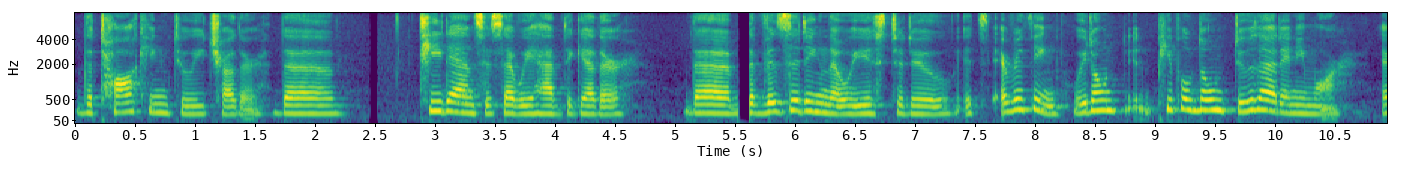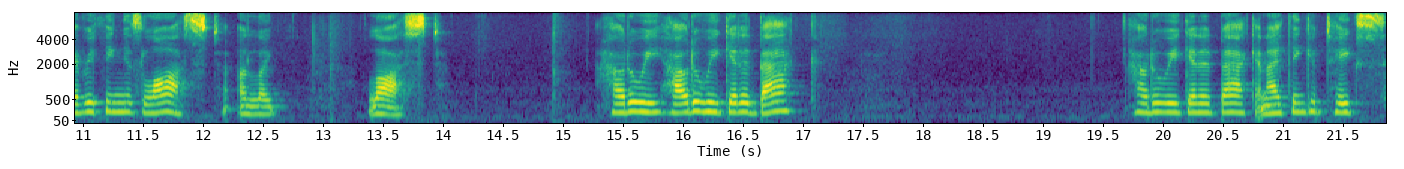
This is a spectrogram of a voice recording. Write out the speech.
The talking to each other, the tea dances that we had together, the, the visiting that we used to do. It's everything. We don't. People don't do that anymore. Everything is lost. Uh, like lost. How do we how do we get it back? How do we get it back? And I think it takes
